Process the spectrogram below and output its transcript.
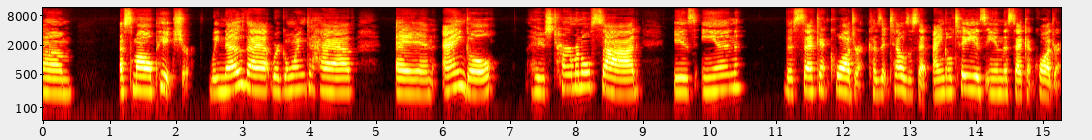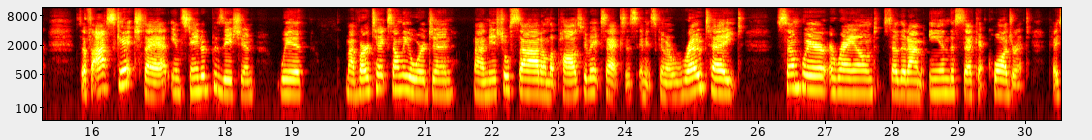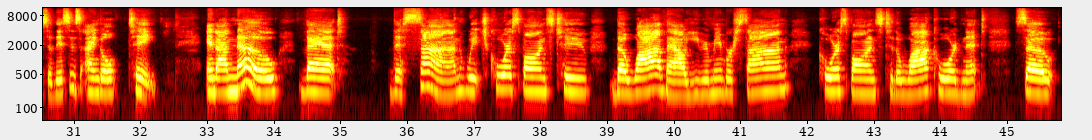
um, a small picture. We know that we're going to have an angle whose terminal side is in the second quadrant because it tells us that angle T is in the second quadrant. So if I sketch that in standard position with my vertex on the origin, my initial side on the positive x-axis, and it's going to rotate somewhere around so that I'm in the second quadrant. Okay, so this is angle T. And I know that the sine, which corresponds to the y value, remember sine corresponds to the y coordinate. So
